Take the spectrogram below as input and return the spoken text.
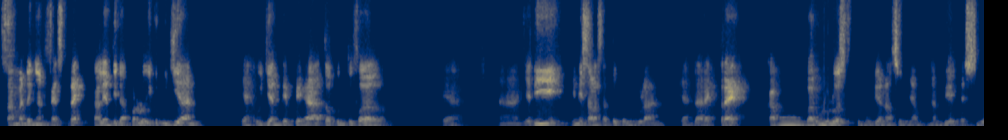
sama dengan fast track kalian tidak perlu ikut ujian ya ujian TPA ataupun TOEFL ya. Nah jadi ini salah satu keunggulan ya. Direct track kamu baru lulus kemudian langsung ngambil S2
